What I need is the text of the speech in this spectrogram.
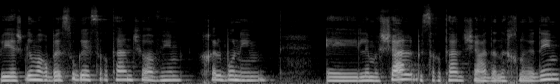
ויש גם הרבה סוגי סרטן שאוהבים חלבונים. אה, למשל, בסרטן שד אנחנו יודעים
